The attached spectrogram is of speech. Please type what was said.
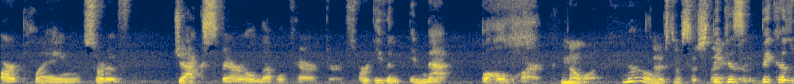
are playing sort of Jack Sparrow level characters, or even in that ballpark? no one. No, There's no such thing. because really. because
